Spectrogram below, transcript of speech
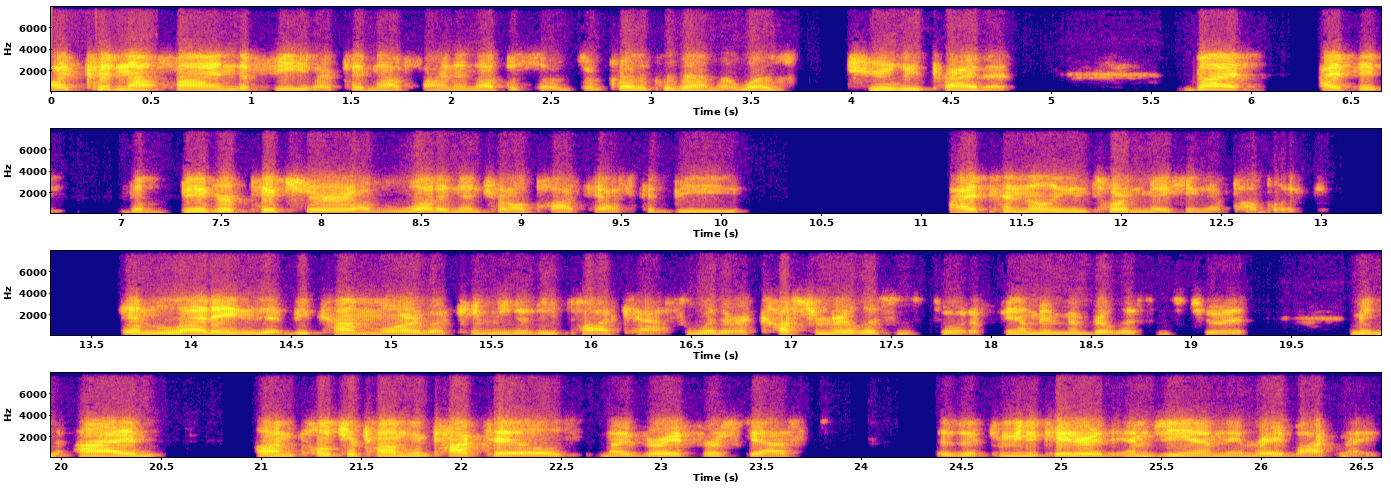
I could not find the feed. I could not find an episode. So credit to them. It was truly private. But I think the bigger picture of what an internal podcast could be, I tend to lean toward making it public and letting it become more of a community podcast, whether a customer listens to it, a family member listens to it. I mean, I'm on Culture Comms and Cocktails. My very first guest is a communicator at MGM named Ray Bouknight.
